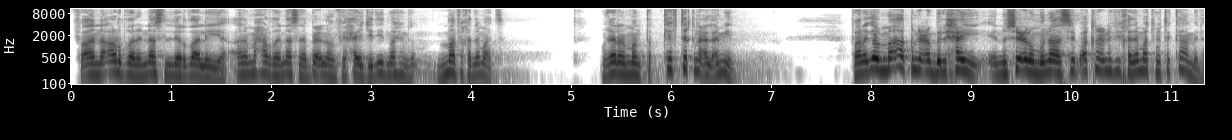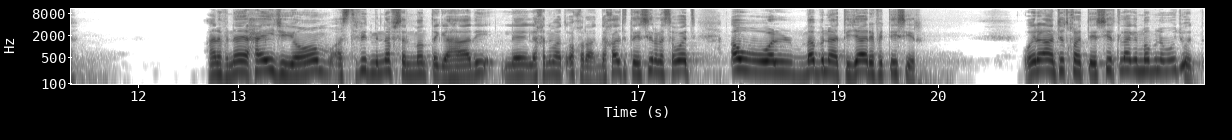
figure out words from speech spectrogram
فأنا أرضى للناس اللي يرضى لي. أنا ما حرضى الناس أبيع لهم في حي جديد ما في ما في خدمات. من غير المنطق. كيف تقنع العميل؟ فأنا قبل ما أقنعه بالحي إنه سعره مناسب أقنعه إنه في خدمات متكاملة. أنا في النهاية حيجي يوم وأستفيد من نفس المنطقة هذه لخدمات أخرى. دخلت التيسير أنا سويت أول مبنى تجاري في التيسير. وإلى الآن تدخل التيسير تلاقي المبنى موجود.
